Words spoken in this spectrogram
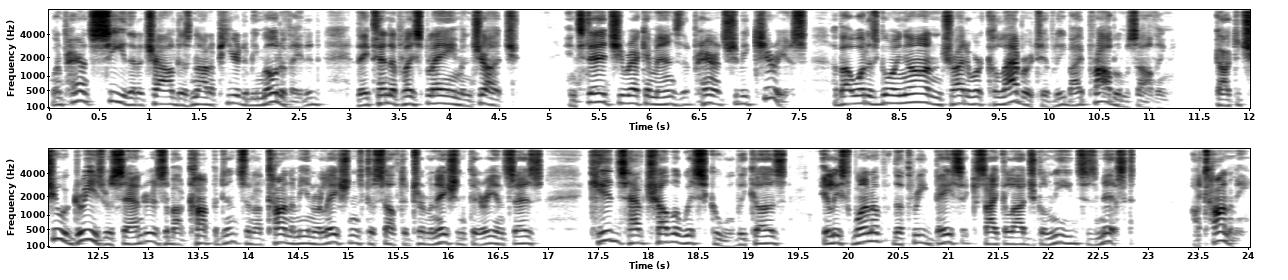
when parents see that a child does not appear to be motivated, they tend to place blame and judge. Instead, she recommends that parents should be curious about what is going on and try to work collaboratively by problem solving. Dr. Chu agrees with Sanders about competence and autonomy in relations to self determination theory and says kids have trouble with school because at least one of the three basic psychological needs is missed. Autonomy,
